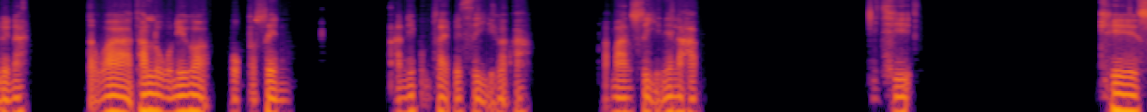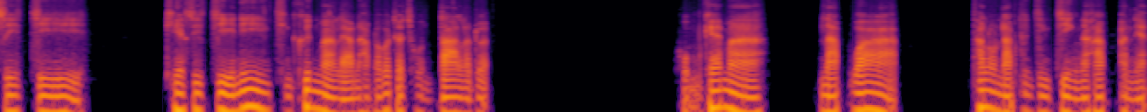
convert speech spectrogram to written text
เลยนะ แต่ว่าถ้าโลนี่ก็หกเปอร์เซ็นต์อันนี้ผมใส่ไปสี่ก็อะประมาณสี่นี่แหละครับอิชิ KCG KCG นี่จริงขึ้นมาแล้วนะครับ แล้วก็จะชนต้านแล้วด้วย ผมแค่มานับว่าถ้าเรานับจริง ๆ นะครับ อันเนี้ย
